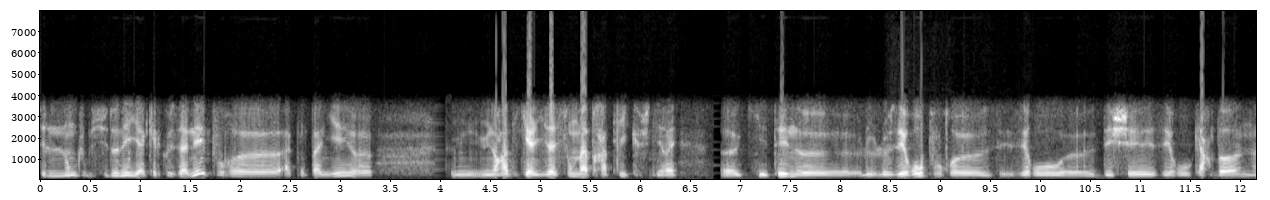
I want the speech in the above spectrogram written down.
c'est le nom que je me suis donné il y a quelques années pour euh, accompagner euh, une, radicalisation de ma pratique, je dirais, euh, qui était le, zéro pour zéro déchet, zéro carbone.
